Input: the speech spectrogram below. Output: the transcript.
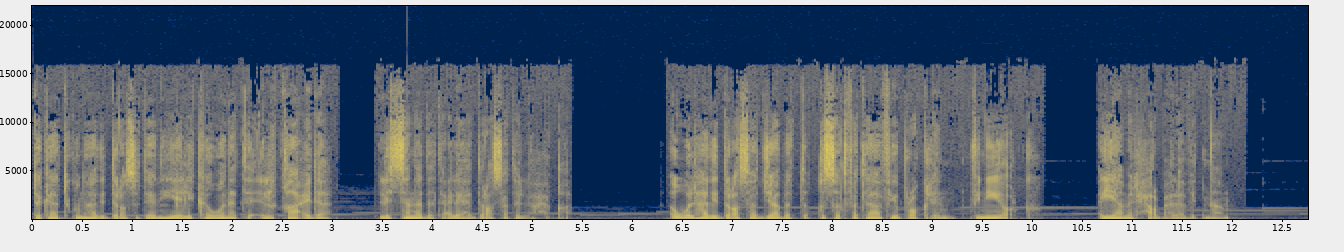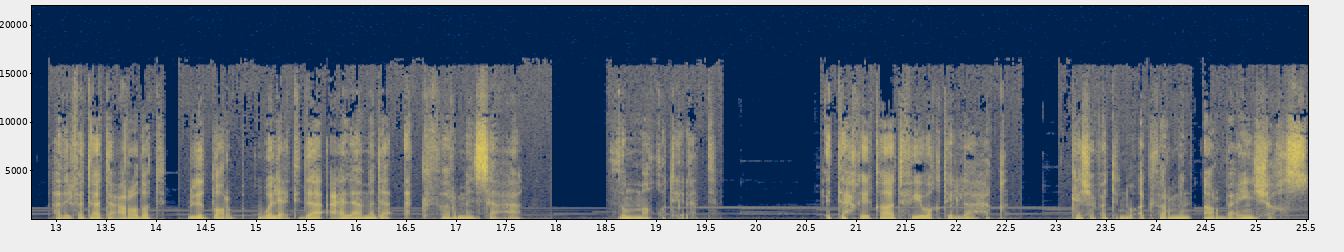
تكاد تكون هذه الدراستين هي اللي كونت القاعدة اللي استندت عليها الدراسات اللاحقة. أول هذه الدراسات جابت قصة فتاة في بروكلين في نيويورك أيام الحرب على فيتنام. هذه الفتاة تعرضت للضرب والاعتداء على مدى أكثر من ساعة ثم قتلت. التحقيقات في وقت لاحق. كشفت أنه أكثر من أربعين شخص.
